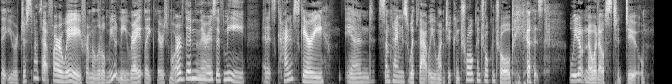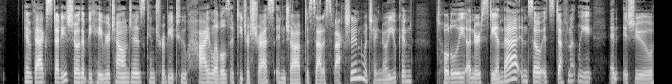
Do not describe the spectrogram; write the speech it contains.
that you're just not that far away from a little mutiny, right? Like there's more of them than there is of me. And it's kind of scary. And sometimes with that, we want to control, control, control because we don't know what else to do. In fact, studies show that behavior challenges contribute to high levels of teacher stress and job dissatisfaction, which I know you can totally understand that. And so it's definitely an issue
